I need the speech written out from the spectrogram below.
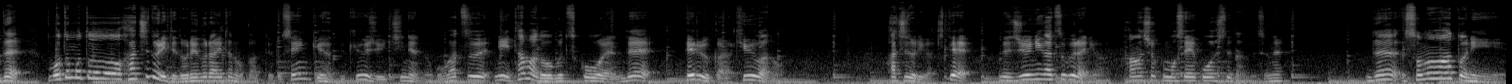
でもともとハチドリってどれぐらいいたのかっていうと1991年の5月に多摩動物公園でペルーから9羽のハチドリが来てで12月ぐらいには繁殖も成功してたんですよねでその後に、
